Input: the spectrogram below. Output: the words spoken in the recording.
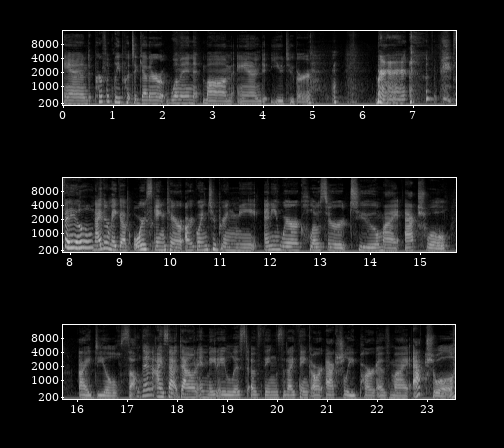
and perfectly put together woman, mom, and YouTuber. Fail. Neither makeup or skincare are going to bring me anywhere closer to my actual ideal self. So then I sat down and made a list of things that I think are actually part of my actual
